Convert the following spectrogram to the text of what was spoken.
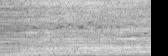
Whoa.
